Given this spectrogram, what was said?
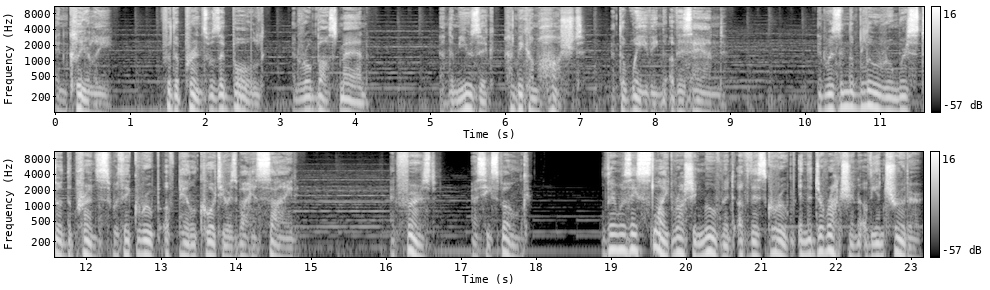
and clearly, for the prince was a bold and robust man, and the music had become hushed at the waving of his hand. It was in the blue room where stood the prince with a group of pale courtiers by his side. At first, as he spoke, there was a slight rushing movement of this group in the direction of the intruder,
